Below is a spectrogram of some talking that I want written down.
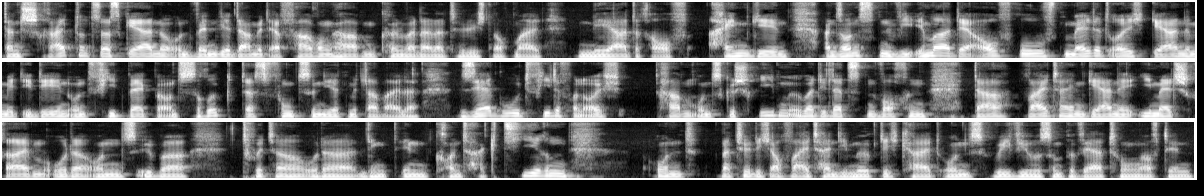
dann schreibt uns das gerne und wenn wir damit Erfahrung haben, können wir da natürlich noch mal näher drauf eingehen. Ansonsten wie immer der Aufruf, meldet euch gerne mit Ideen und Feedback bei uns zurück. Das funktioniert mittlerweile sehr gut. Viele von euch haben uns geschrieben über die letzten Wochen. Da weiterhin gerne E-Mail schreiben oder uns über Twitter oder LinkedIn kontaktieren und natürlich auch weiterhin die Möglichkeit, uns Reviews und Bewertungen auf den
